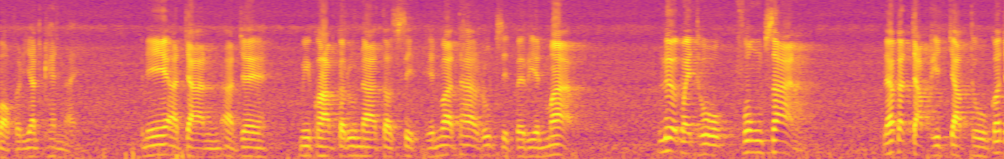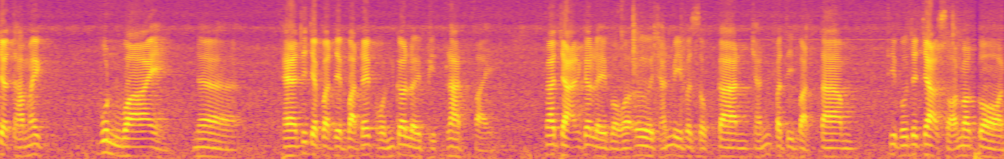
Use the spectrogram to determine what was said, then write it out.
บอกปริยัติแค่ไหนทีนี้อาจารย์อาจจะมีความกรุณาต่อศิษย์เห็นว่าถ้าลูกศิษย์ไปเรียนมาก เลือกไม่ถูกฟุ้งซ่าน แล้วก็จับผิดจับถูกก็จะทำให้วุ่นวายนะแทนที่จะปฏิบัติได้ผลก็เลยผิดพลาดไป พระอาจารย์ก็เลยบอกว่า เออ ฉันมีประสบการณ์ ฉันปฏิบัติตามที่พระพุทธเจ้าสอนมาก่อน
